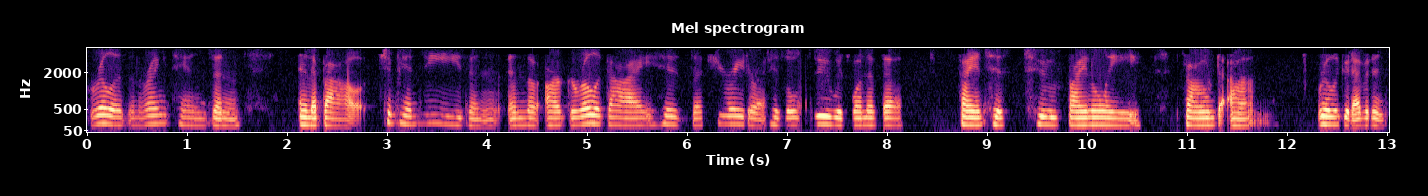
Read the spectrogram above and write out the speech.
gorillas and orangutans and and about chimpanzees and and the, our gorilla guy, his the curator at his old zoo was one of the scientists who finally found um, really good evidence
